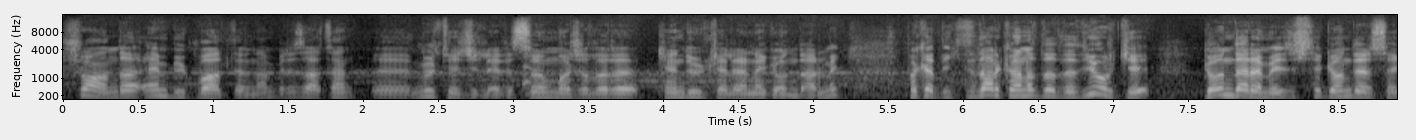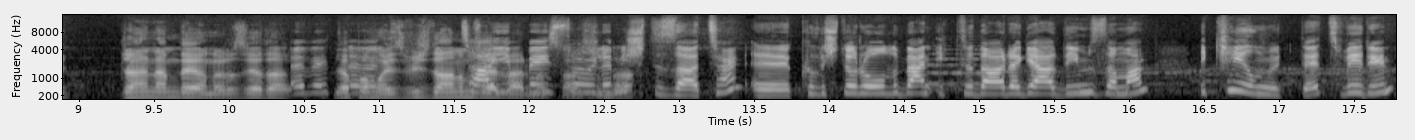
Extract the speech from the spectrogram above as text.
Şu anda en büyük vaatlerinden biri zaten e, mültecileri, sığınmacıları kendi ülkelerine göndermek. Fakat iktidar kanadı da diyor ki gönderemeyiz. İşte gönderirsek cehennemde yanarız ya da Evet, yapamayız. Vicdanımız el Tayyip vermez Bey tarzında. söylemişti zaten. Ee, Kılıçdaroğlu ben iktidara geldiğim zaman iki yıl müddet verin.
